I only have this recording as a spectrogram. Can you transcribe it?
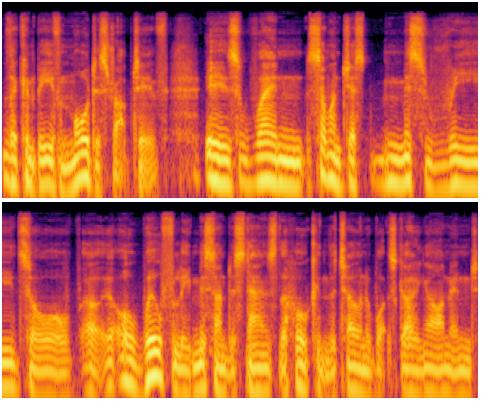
that can be even more disruptive is when someone just misreads or or, or willfully misunderstands the hook and the tone of what's going on and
